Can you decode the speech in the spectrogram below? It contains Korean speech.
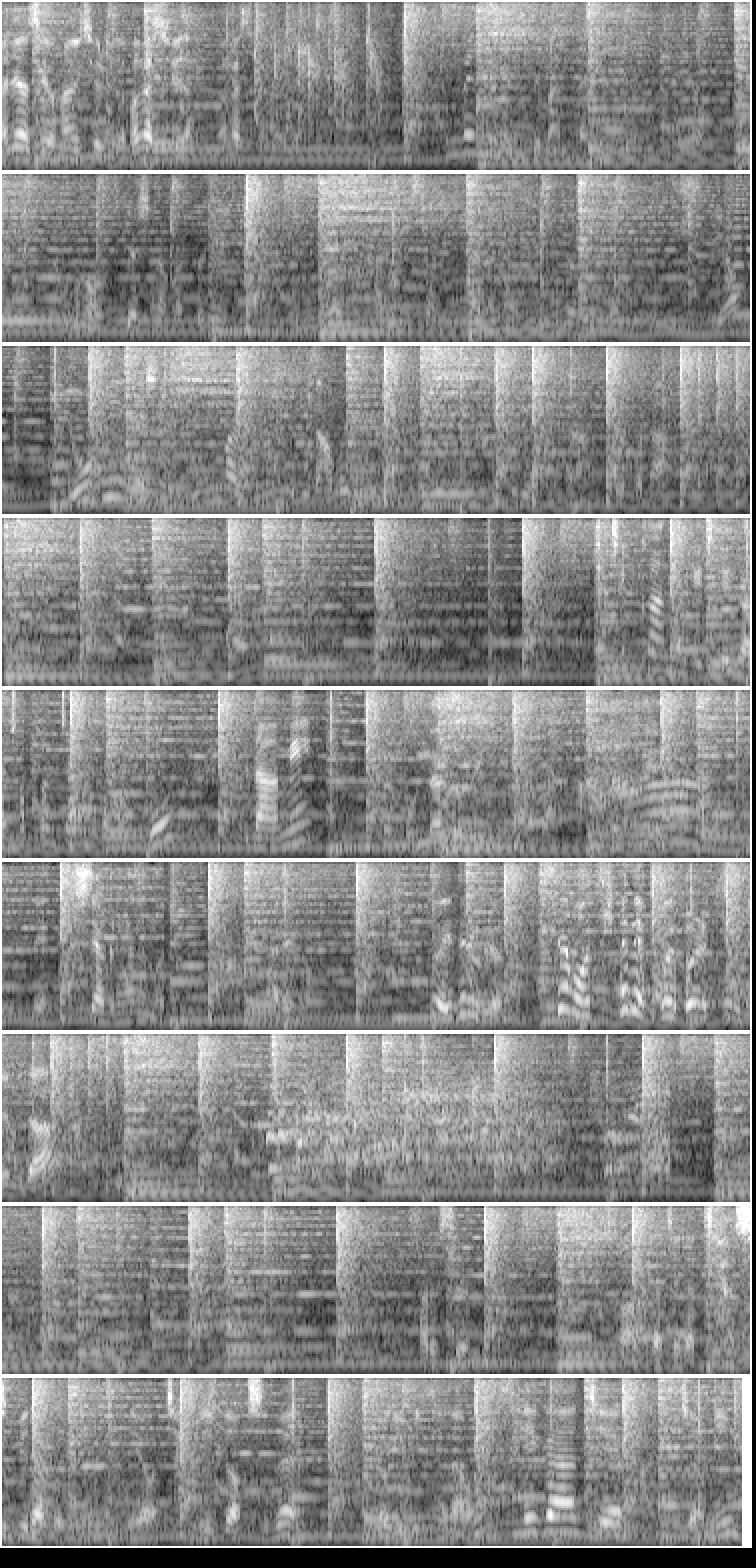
안녕하세요. 황희철입니다. 반갑습니다. 반갑습니다. 네. 선배님을 이제 만나게 되었는데요. 그분은 어떻게 하시나 봤더니 재능과 가능성이 있다는 긍정의 이야기를 해주시고요. 여기 계신 분만 눈을 뜨고 나머지 분은 뜨겠습니다. 그래서나 체크하는 게 제가 첫 번째 하는 것 같고 그 다음에 저는 못난 선생님인가 봐. 이렇게 네, 시작을 하는 거죠. 아래로. 또 애들을 그래요. 쌤 어떻게 해야 돼요? 올리시면 됩니다. 알았어요. 어, 아까 제가 자습이라고 얘기했는데요. 자기주도 학습은 여기 밑에 나온 세 가지의 관점이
